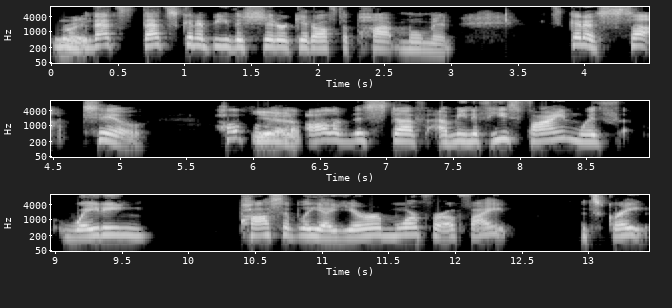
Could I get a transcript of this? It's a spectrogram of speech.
Right. That's that's going to be the shit or get off the pot moment. It's going to suck too. Hopefully yeah. all of this stuff, I mean if he's fine with waiting possibly a year or more for a fight, it's great.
